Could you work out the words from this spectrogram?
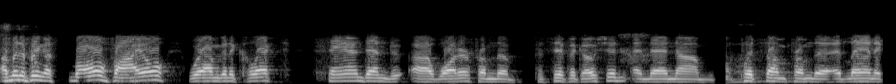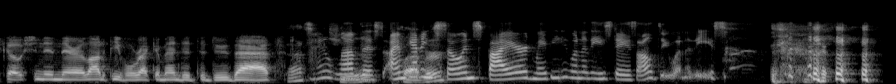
I'm going to bring a small vial where I'm going to collect sand and uh, water from the Pacific Ocean and then um, put some from the Atlantic Ocean in there. A lot of people recommended to do that. That's I love this. I'm getting so inspired. Maybe one of these days I'll do one of these.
